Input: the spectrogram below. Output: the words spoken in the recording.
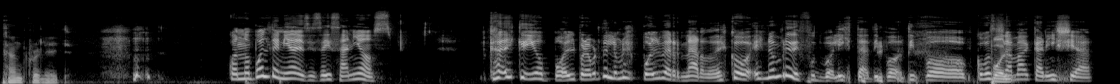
Can't relate. Cuando Paul tenía 16 años, cada vez que digo Paul, pero aparte el nombre es Paul Bernardo, es como, es nombre de futbolista, tipo, tipo, ¿cómo Paul. se llama? Canilla,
